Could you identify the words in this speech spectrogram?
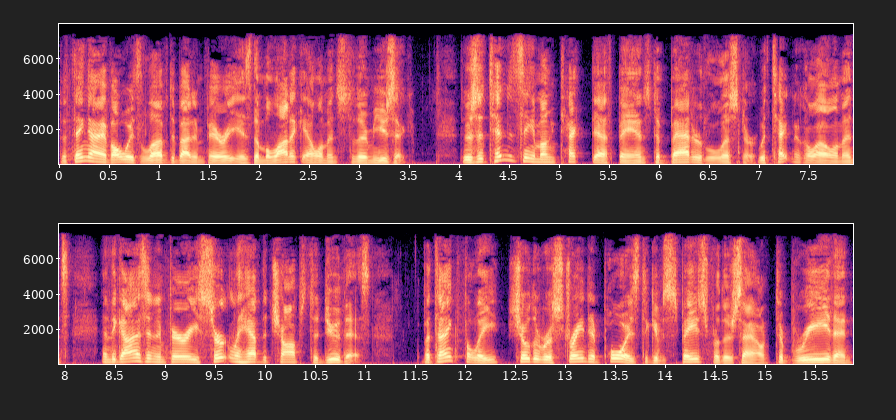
The thing I have always loved about Inferi is the melodic elements to their music. There's a tendency among tech death bands to batter the listener with technical elements, and the guys in Inferi certainly have the chops to do this, but thankfully show the restraint and poise to give space for their sound to breathe and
